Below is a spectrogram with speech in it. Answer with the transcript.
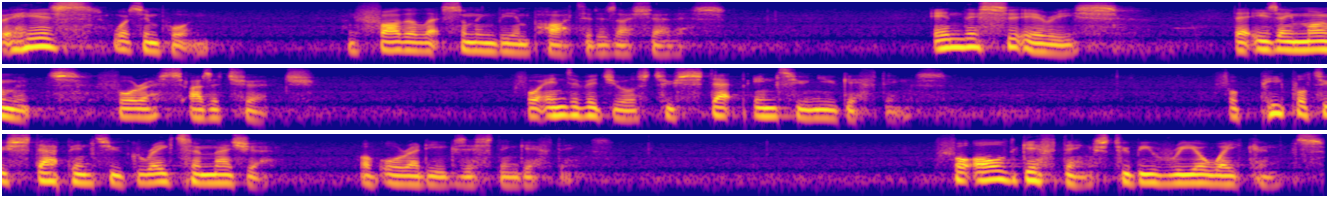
But here's what's important. And Father, let something be imparted as I share this in this series, there is a moment for us as a church, for individuals to step into new giftings, for people to step into greater measure of already existing giftings, for old giftings to be reawakened,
